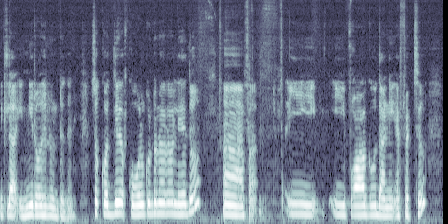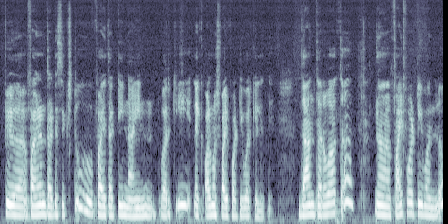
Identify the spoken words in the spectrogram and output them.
ఇట్లా ఇన్ని రోజులు ఉంటుందని. సో కొద్దిగా కోలుకుంటున్నారో లేదో ఈ ఈ ఫాగ్ దాని effects five hundred thirty six to five thirty nine వరకు లైక్ ఆల్మోస్ట్ ఫైవ్ ఫార్టీ వరకు వెళ్ళింది. దాని తర్వాత ఫైవ్ ఫార్టీ వన్లో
